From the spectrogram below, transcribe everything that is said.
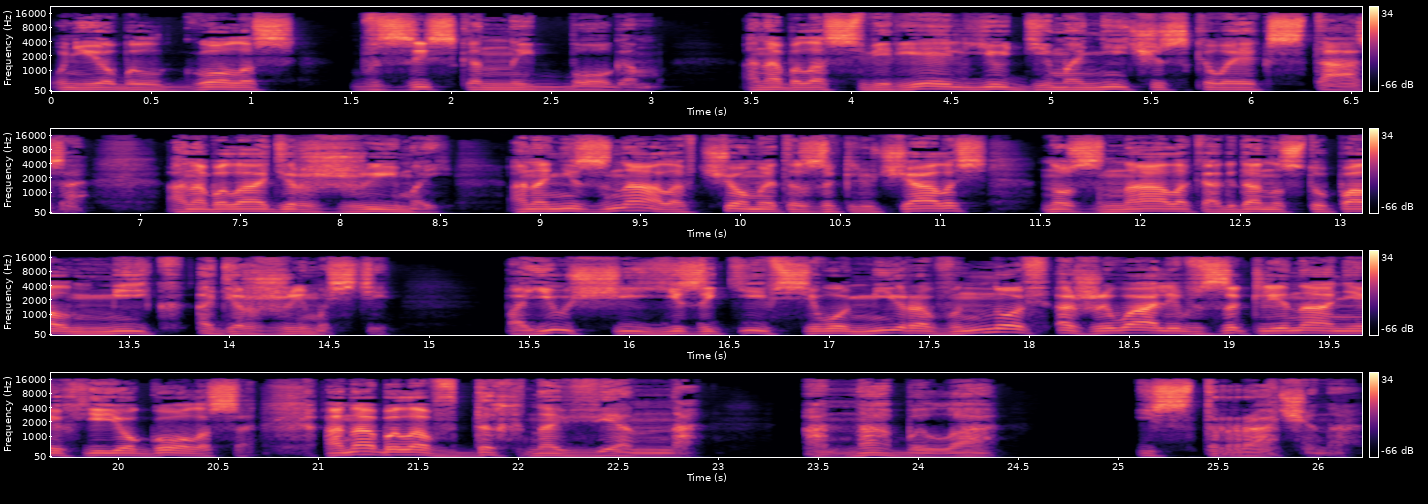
У нее был голос, взысканный Богом. Она была свирелью демонического экстаза. Она была одержимой. Она не знала, в чем это заключалось, но знала, когда наступал миг одержимости. Поющие языки всего мира вновь оживали в заклинаниях ее голоса. Она была вдохновенна. Она была истрачена.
